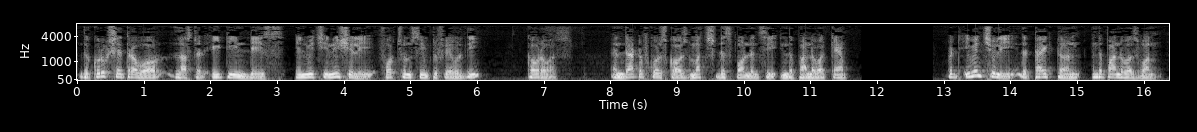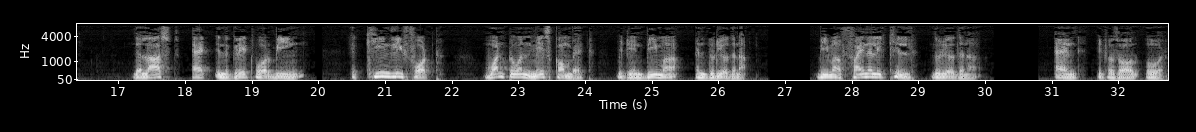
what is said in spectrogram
The Kurukshetra war lasted 18 days, in which initially fortune seemed to favor the Kauravas, and that of course caused much despondency in the Pandava camp. But eventually the tide turned and the Pandavas won. The last act in the great war being a keenly fought one-to-one mace combat between Bhima and Duryodhana. Bhima finally killed Duryodhana and it was all over.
